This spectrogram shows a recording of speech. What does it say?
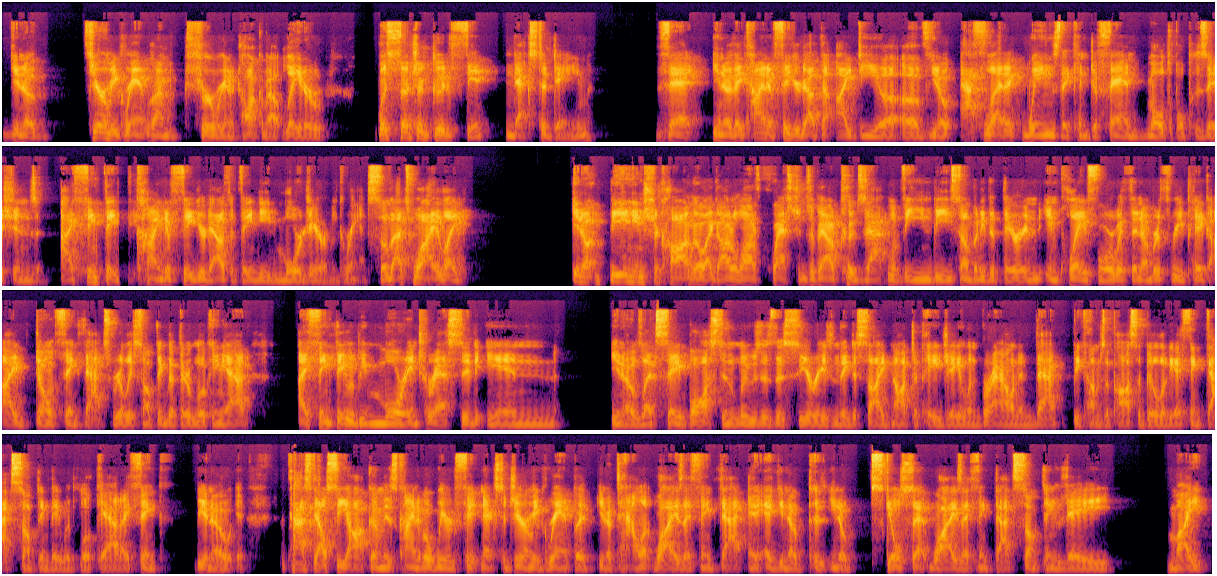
you know, Jerami Grant, who I'm sure we're going to talk about later, was such a good fit next to Dame that you know they kind of figured out the idea of you know athletic wings that can defend multiple positions. I think they've kind of figured out that they need more Jerami grants so that's why like you know being in chicago i got a lot of questions about could zach LaVine be somebody that they're in, in play for with the number three pick? I don't think that's really something that they're looking at. I think they would be more interested in you know, let's say Boston loses this series and they decide not to pay Jaylen Brown and that becomes a possibility. I think that's something they would look at. I think, you know, Pascal Siakam is kind of a weird fit next to Jerami Grant, but you know, talent wise, I think that, and, and you know, you know, skill set wise, I think that's something they might,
